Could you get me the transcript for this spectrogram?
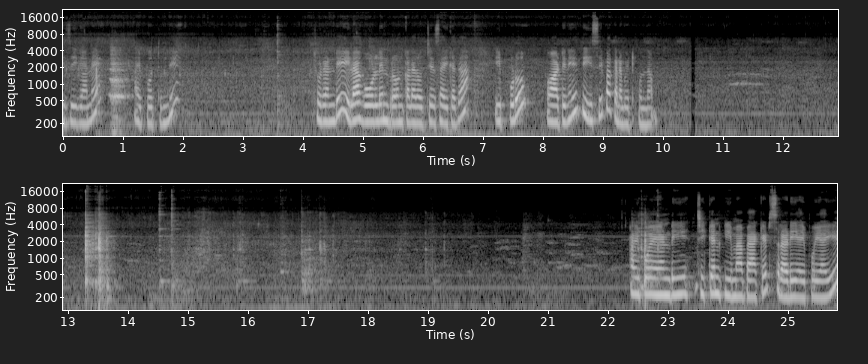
ఈజీగానే అయిపోతుంది. చూడండి ఇలా గోల్డెన్ బ్రౌన్ కలర్ వచ్చేసాయి కదా. ఇప్పుడు వాటిని తీసి పక్కన పెట్టుకుందాం. అయిపోయాయండి చికెన్ కీమా ప్యాకెట్స్ రెడీ అయిపోయాయి.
